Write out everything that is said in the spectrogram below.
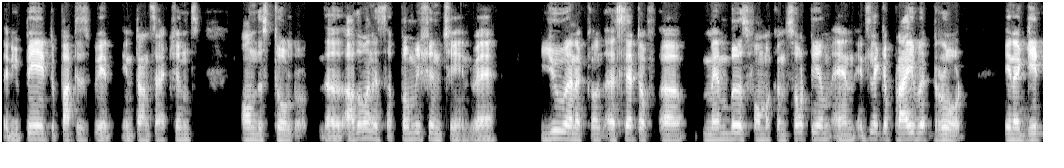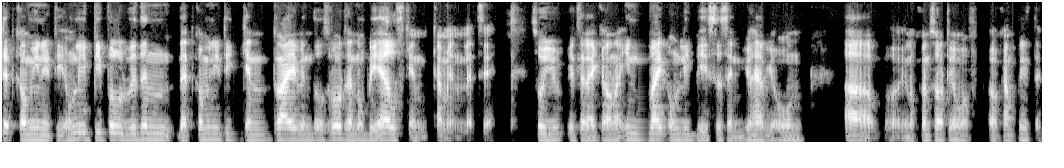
that you pay to participate in transactions on this toll road. The other one is a permission chain where you and a, a set of uh, members form a consortium, and it's like a private road in a gated community. Only people within that community can drive in those roads, and nobody else can come in. Let's say, so you it's like on an invite-only basis, and you have your own, uh, you know, consortium of, of, companies that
